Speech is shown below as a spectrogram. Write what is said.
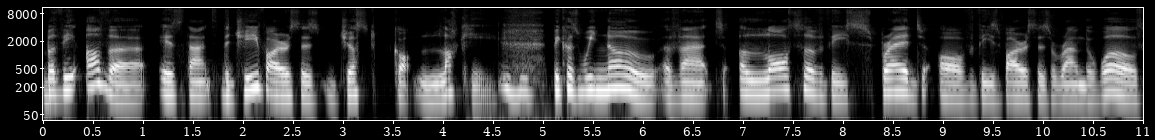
But the other is that the G viruses just got lucky mm-hmm. because we know that a lot of the spread of these viruses around the world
